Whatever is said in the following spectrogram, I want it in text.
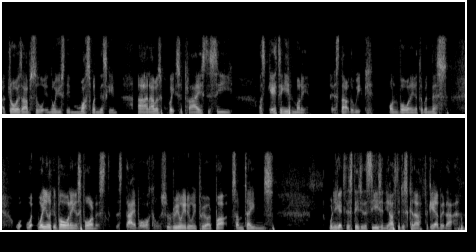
A draw is absolutely no use. They must win this game. And I was quite surprised to see us getting even money at the start of the week on Vålerenga to win this. When you look at Vålerenga's form, it's, it's diabolical. It's really, really poor. But sometimes when you get to the stage of the season, you have to just kind of forget about that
